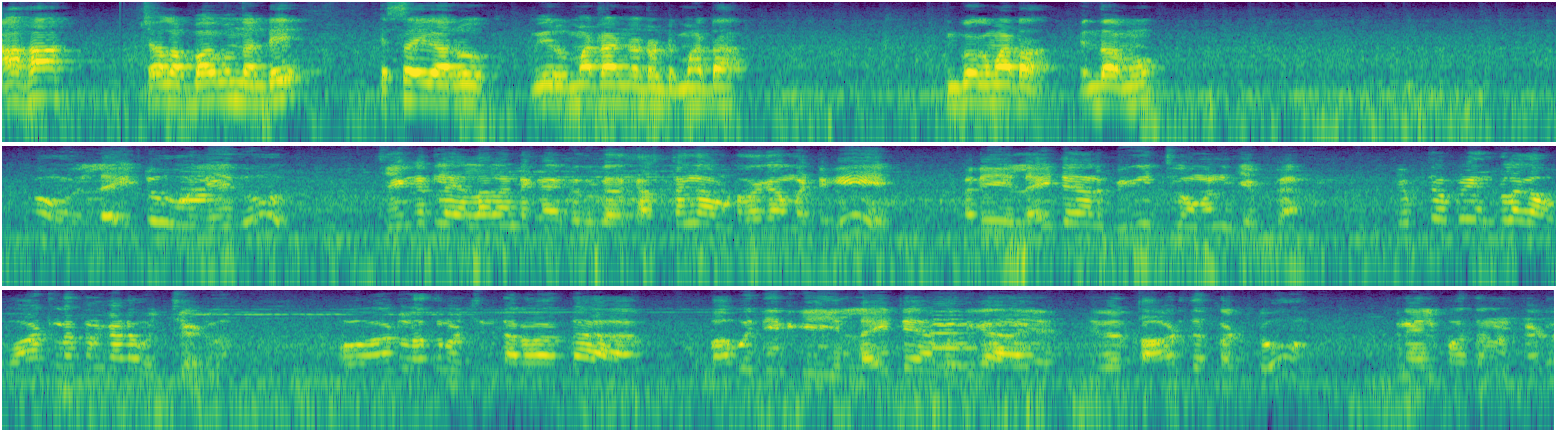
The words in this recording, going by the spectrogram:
ఆహా! చాలా బాగుందండి. ఎస్ఐ గారు మీరు మాట్లాడినటువంటి మాట. ఇంకొక మాట విందాము. లైట్ లేదు. చీకట్లో వెళ్ళాలంటే కొద్దిగా కష్టంగా ఉంటుంది కాబట్టి మరి లైట్ ఏమైనా బిగించుకోమని చెప్పాను. చెప్తే ఇంతలాగా వాటర్ అతను కూడా వచ్చాడు. వాటర్ అతను వచ్చిన తర్వాత బాబు దీనికి లైట్ కొద్దిగా ఏదో తాడుతో కట్టు నేను వెళ్ళిపోతాను అంటాడు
